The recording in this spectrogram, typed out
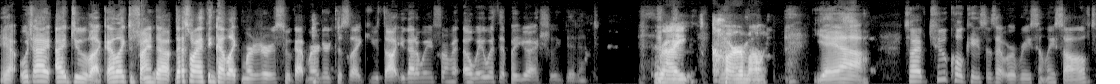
Yeah, which I I do like. I like to find out. That's why I think I like murderers who got murdered because like you thought you got away from it, away with it, but you actually didn't. Right. Karma. Yeah. So I have two cold cases that were recently solved.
